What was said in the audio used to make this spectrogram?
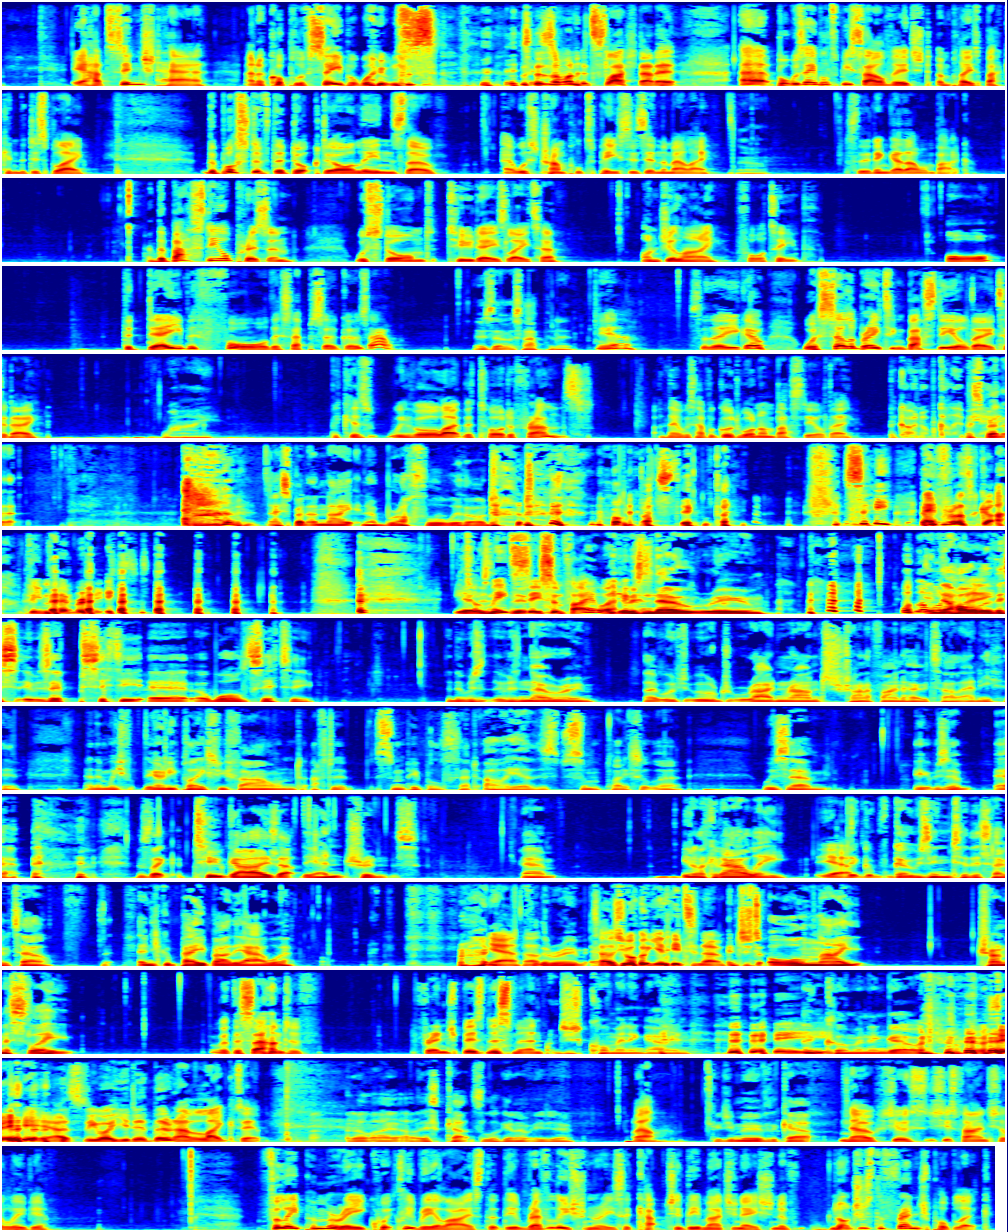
It had singed hair and a couple of sabre wounds, so someone had slashed at it, uh, but was able to be salvaged and placed back in the display. The bust of the Duc d'Orleans, though, uh, was trampled to pieces in the melee, so they didn't get that one back. The Bastille prison was stormed two days later, on July 14th, or the day before this episode goes out. Is that what's happening? Yeah. So there you go. We're celebrating Bastille Day today Why? because we've all liked the Tour de France, and they always have a good one on Bastille Day. They're going up Galibier. I spent a, I spent a night in a brothel with our dad on Bastille Day. See, everyone's got happy memories. Yeah, it Took was- me to there- see some fireworks. There was no room Well, in the whole be. of this. It was a city, uh, a walled city, and there was there was no room. Like we, were- we were riding around trying to find a hotel, anything, and then we the only place we found after some people said, "Oh yeah, there's some place up there," was um, it was a it was like two guys at the entrance, um, you know, like an alley Yeah, that goes into this hotel, and you could pay by the hour. Right, Yeah, for the room, tells you all you need to know. and just all night trying to sleep, With the sound of French businessmen. just coming and going, and coming and going. I see what you did there, and I liked it. I don't like how this cat's looking at me, Joe. Well, Could you move the cat? no, she's she's fine. She'll leave you. Philippe and Marie quickly realised that the revolutionaries had captured the imagination of not just the French public,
